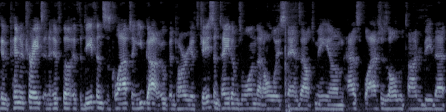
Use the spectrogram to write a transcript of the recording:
who penetrates, and if the if the defense is collapsing, you've got open targets. Jayson Tatum's one that always stands out to me. Um, has flashes all the time to be that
